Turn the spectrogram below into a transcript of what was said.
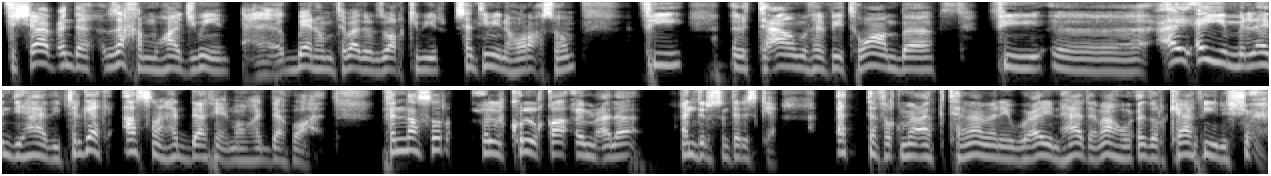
في الشباب عنده زخم مهاجمين. يعني بينهم تبادل أدوار كبير. سنتيمينا هو رأسهم. في التعاون مثلا في توامبا. في آه، اي أي من الأندية هذه بتلقاك أصلا هدافين ما هو هداف واحد. في النصر الكل قائم على أندرسون تريسكا. أتفق معك تماما يا أبو علي إن هذا ما هو عذر كافي للشح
